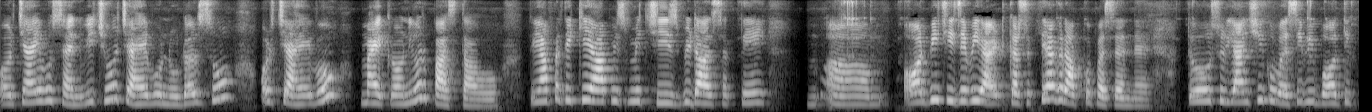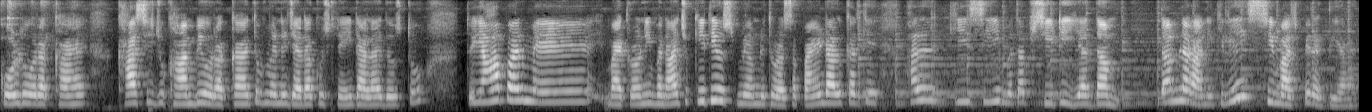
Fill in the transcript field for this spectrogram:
और चाहे वो सैंडविच हो, चाहे वो नूडल्स हो और चाहे वो माइक्रोनी और पास्ता हो। तो यहाँ पर देखिए आप इसमें चीज़ भी डाल सकते हैं और भी चीज़ें भी ऐड कर सकते हैं अगर आपको पसंद है। तो सूर्यांशी को वैसे भी बहुत ही कोल्ड हो रखा है, खांसी जुकाम भी हो रखा है तो मैंने ज़्यादा कुछ नहीं डाला है दोस्तों। तो यहाँ पर मैं माइक्रोनी बना चुकी थी, उसमें हमने थोड़ा सा पानी डाल करके हल्की सी मतलब सीटी या दम दम लगाने के लिए सीम आँच पे रख दिया है।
